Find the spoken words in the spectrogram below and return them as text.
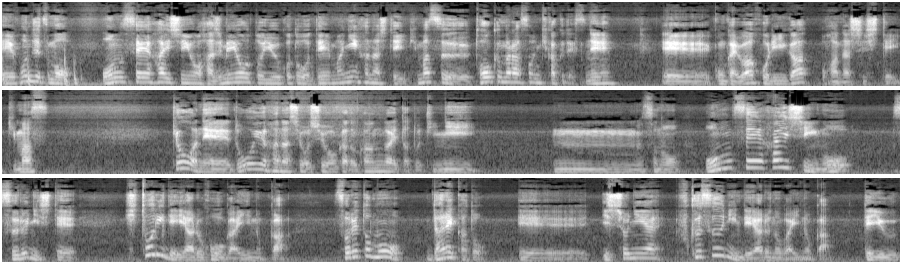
えー本日も音声配信を始めようということをテーマに話していきます。トークマラソン企画ですね、えー今回は堀井がお話ししていきます。今日はねどういう話をしようかと考えた時にうーんその音声配信をするにして一人でやる方がいいのかそれとも誰かと、えー一緒に複数人でやるのがいいのかっていう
